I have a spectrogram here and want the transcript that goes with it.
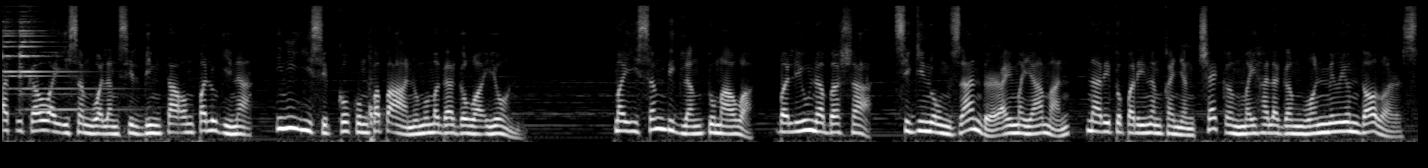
at ikaw ay isang walang silbing taong palugina, iniisip ko kung papaano mo magagawa iyon. May isang biglang tumawa, baliw na ba siya? Si Ginoong Xander ay mayaman, narito pa rin ang kanyang check ang may halagang 1 million dollars.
